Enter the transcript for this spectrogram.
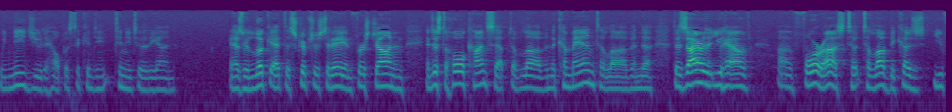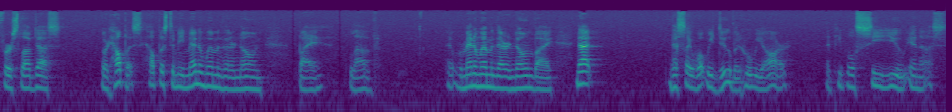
We need you to help us to continue to the end. And as we look at the scriptures today in 1 John and, and just the whole concept of love and the command to love and the desire that you have uh, for us to, to love because you first loved us, Lord, help us. Help us to be men and women that are known by love. That we're men and women that are known by not necessarily what we do, but who we are. That people see you in us.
